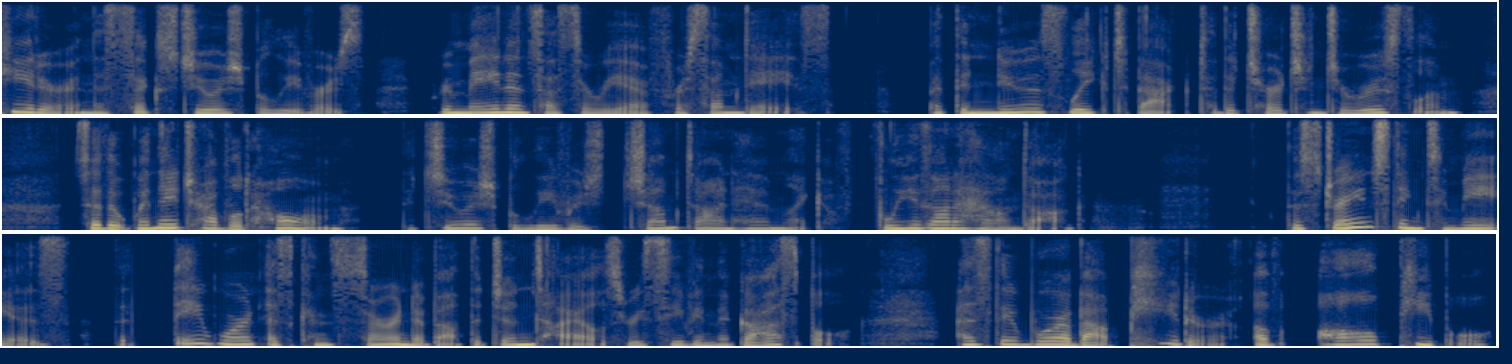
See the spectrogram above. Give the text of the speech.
Peter and the six Jewish believers remained in Caesarea for some days, but the news leaked back to the church in Jerusalem so that when they traveled home, the Jewish believers jumped on him like fleas on a hound dog. The strange thing to me is that they weren't as concerned about the Gentiles receiving the gospel as they were about Peter, of all people,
